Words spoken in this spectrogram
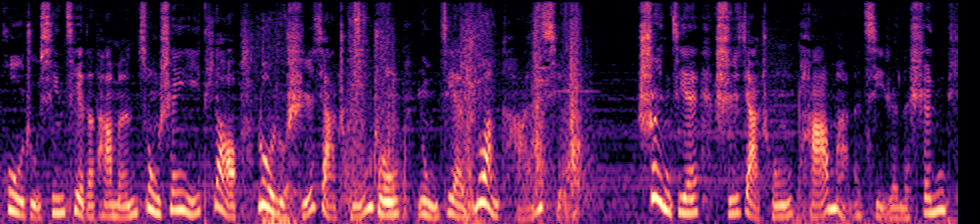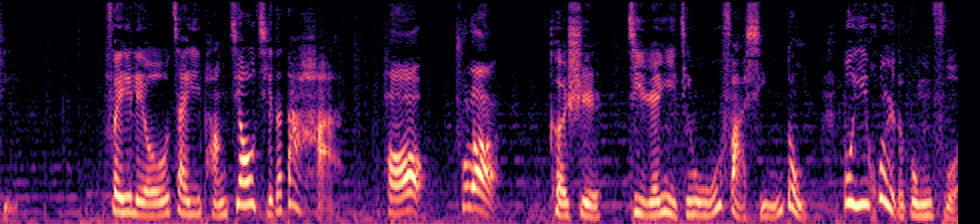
护主心切的他们纵身一跳，落入石甲虫中，用剑乱砍起来。瞬间，石甲虫爬满了几人的身体。飞流在一旁焦急的大喊：“跑出来！”可是几人已经无法行动。不一会儿的功夫，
